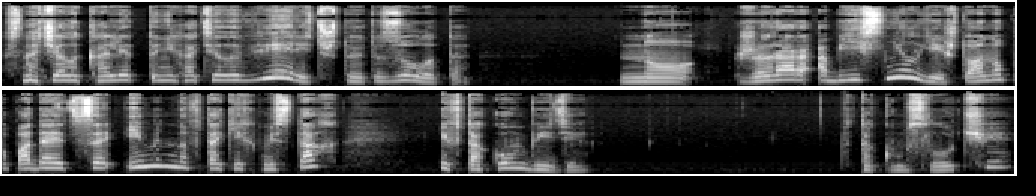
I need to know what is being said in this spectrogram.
Сначала Калетта не хотела верить, что это золото, но Жерар объяснил ей, что оно попадается именно в таких местах и в таком виде. В таком случае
